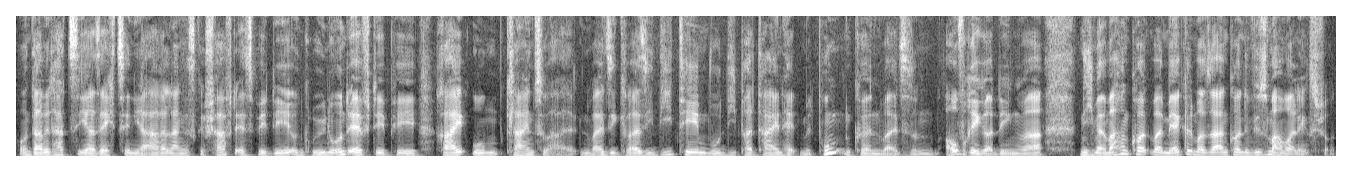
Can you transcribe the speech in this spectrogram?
Und damit hat sie ja 16 Jahre lang es geschafft, SPD und Grüne und FDP reihum klein zu halten, weil sie quasi die Themen, wo die Parteien hätten mit punkten können, weil es so ein Aufregerding war, nicht mehr machen konnten, weil Merkel mal sagen konnte, das machen wir längst schon.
